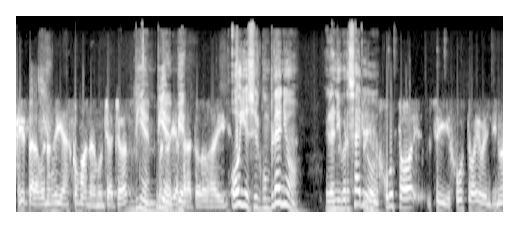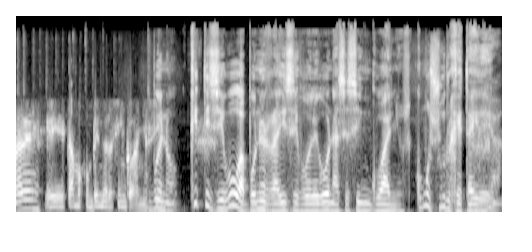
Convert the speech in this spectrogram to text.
¿Qué tal? Buenos días, ¿cómo andan muchachos? Bien, Buenos bien, días bien. para todos ahí. ¿Hoy es el cumpleaños? ¿El aniversario? Justo hoy, sí, justo hoy 29 eh, estamos cumpliendo los 5 años. sí. Bueno, ¿qué te llevó a poner Raíces Bodegón hace cinco años? ¿Cómo surge esta idea?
